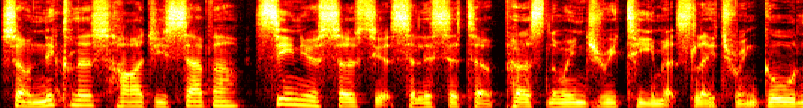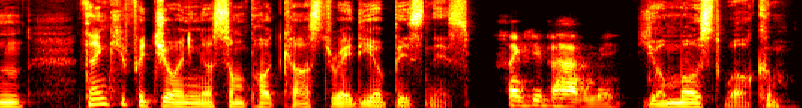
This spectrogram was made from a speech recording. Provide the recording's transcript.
So Nicholas Hagi Savva, Senior Associate Solicitor, Personal Injury Team at Slater and Gordon, thank you for joining us on Podcast Radio Business. Thank you for having me. You're most welcome.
